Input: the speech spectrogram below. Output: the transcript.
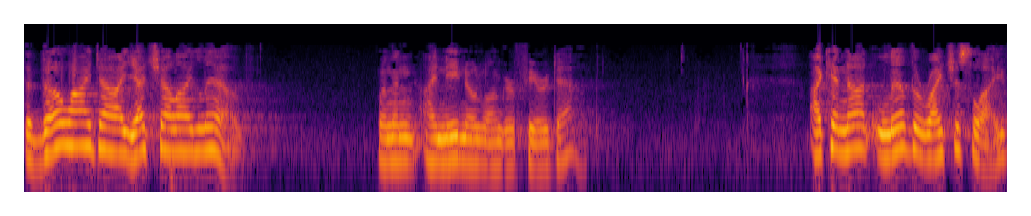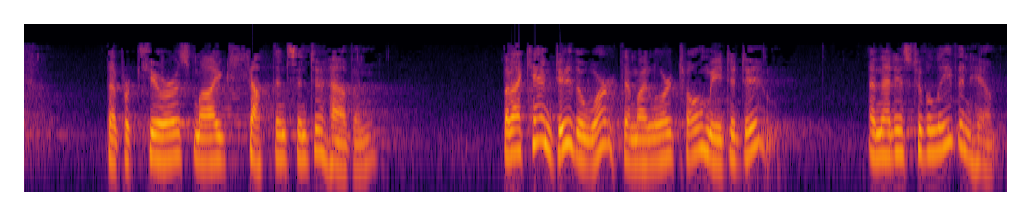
that though I die, yet shall I live, well then I need no longer fear death. I cannot live the righteous life that procures my acceptance into heaven, but I can do the work that my Lord told me to do, and that is to believe in Him.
